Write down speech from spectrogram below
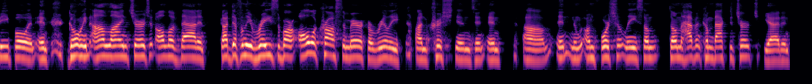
people, and and going online church and all of that. And God definitely raised the bar all across America, really, on Christians. And, and, um, and unfortunately, some, some haven't come back to church yet. And,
